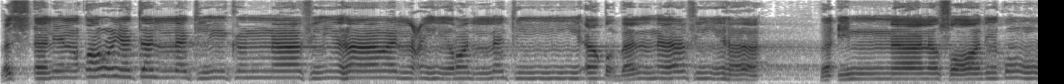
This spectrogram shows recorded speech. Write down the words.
فاسأل القرية التي كنا فيها والعير التي أقبلنا فيها فإنا لصادقون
